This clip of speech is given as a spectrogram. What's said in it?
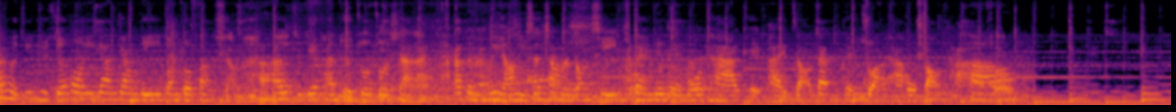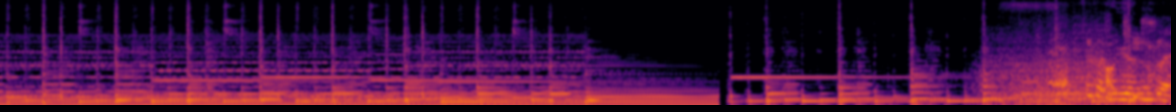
待会进去之后，音量降低，动作放小，它就直接盘腿坐坐下来。它可能会咬你身上的东西，在里面可以摸它，可以拍照，但不可以抓它或抱它。好。这个是汽水，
